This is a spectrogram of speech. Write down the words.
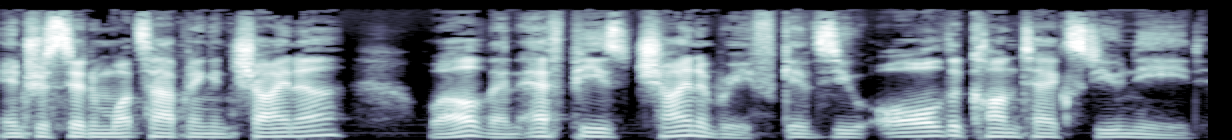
Interested in what's happening in China? Well, then FP's China Brief gives you all the context you need.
